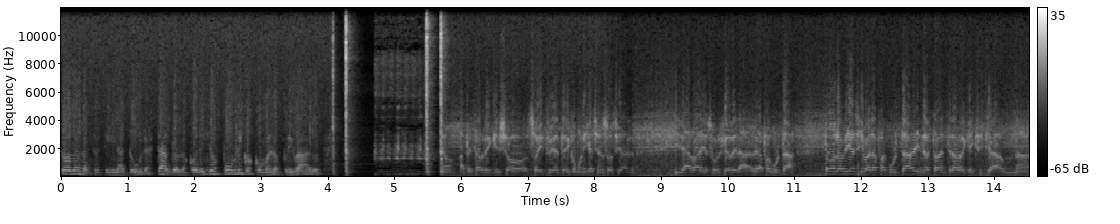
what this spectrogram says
todas las asignaturas, tanto en los colegios públicos como en los privados. A pesar de que yo soy estudiante de comunicación social y la radio surgió de la, de la facultad, todos los días iba a la facultad y no estaba enterado de que existía una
